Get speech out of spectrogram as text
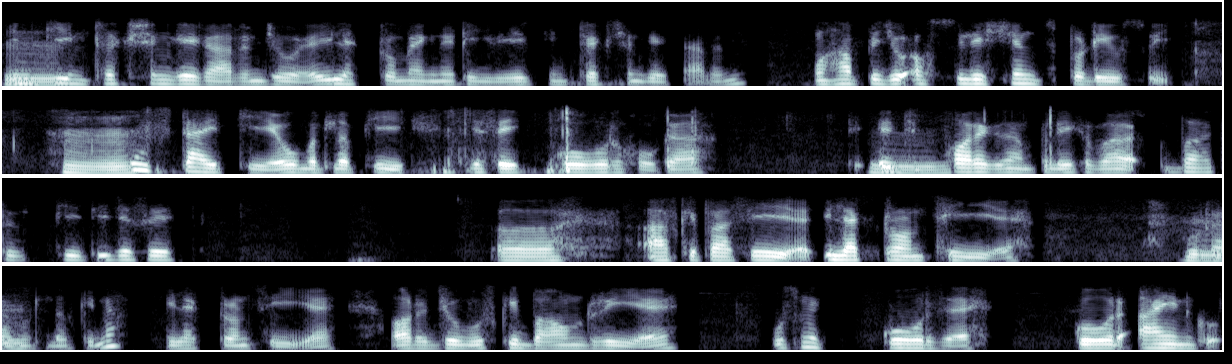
इनकी इंटरेक्शन के कारण जो है इलेक्ट्रोमैग्नेटिक वेव इंटरेक्शन के कारण वहाँ पे जो ऑसिलेशंस प्रोड्यूस हुई हम्म उस टाइप की है वो मतलब कि जैसे एक कोर होगा फॉर एग्जांपल एक बा, बात की थी जैसे अ, आपके पास ये इलेक्ट्रॉन ही है। पूरा हम्म। मतलब कि ना इलेक्ट्रॉन ही है और जो उसकी बाउंड्री है उसमें कोर्स है। कोर आयन को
